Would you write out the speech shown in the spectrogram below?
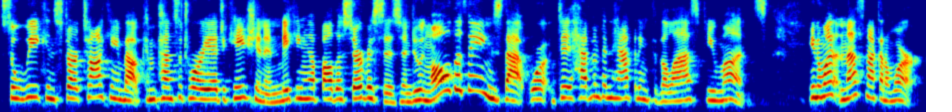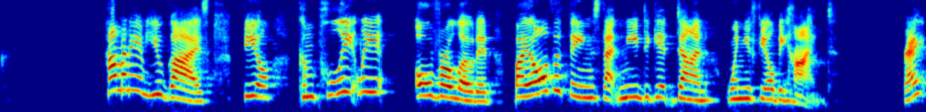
so we can start talking about compensatory education and making up all the services and doing all the things that were, did, haven't been happening for the last few months. You know what? And that's not going to work. How many of you guys feel completely overloaded by all the things that need to get done when you feel behind? Right?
